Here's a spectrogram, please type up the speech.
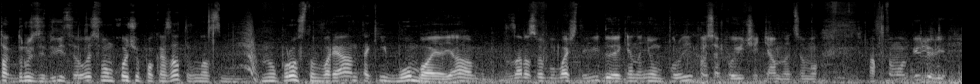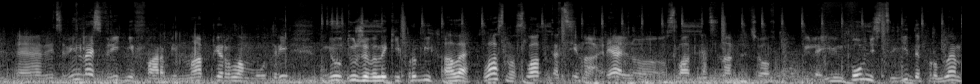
Так, друзі, дивіться, ось вам хочу показати. У нас ну просто варіант такий бомба. Я зараз ви побачите відео, як я на ньому проїхався по відчуттям на цьому автомобілю. Е, дивіться, він весь в рідній фарбі, на перламутрі. У нього дуже великий пробіг, але класна сладка ціна. Реально сладка ціна для цього автомобіля. І він повністю їде. Проблем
